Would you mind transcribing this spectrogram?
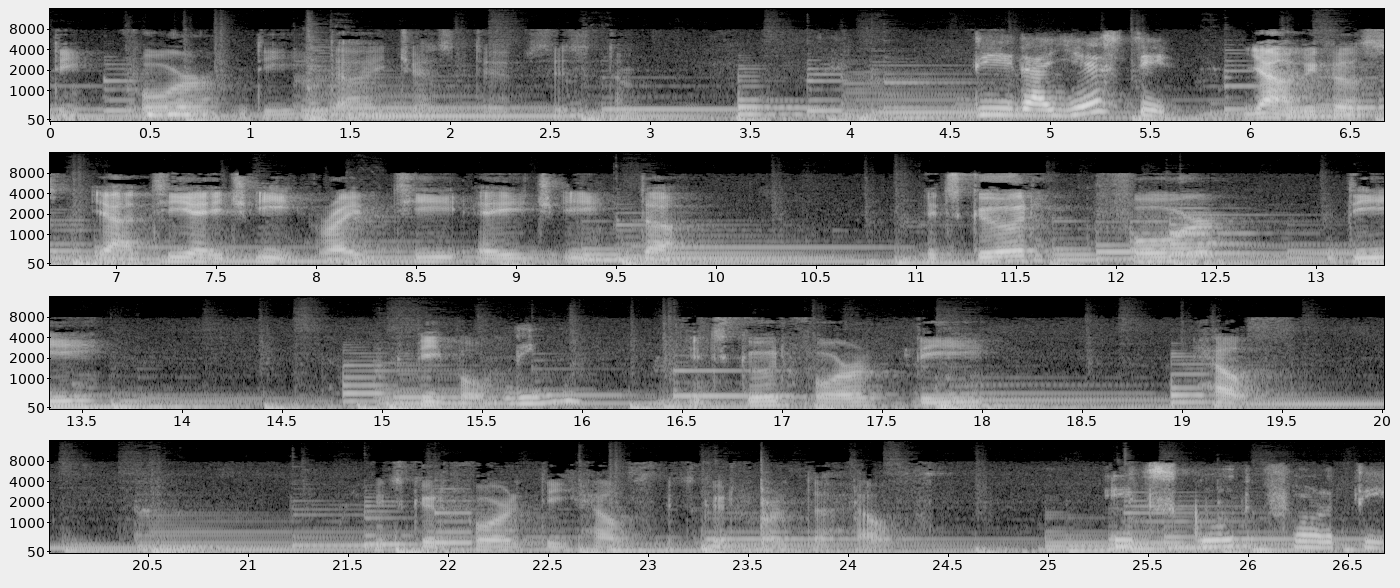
the for the digestive system. the digestive. Yeah, because yeah, T H E, right? T H E, the. It's good for the people. The It's good for the health. It's good for the health. It's good for the health. it's good for the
